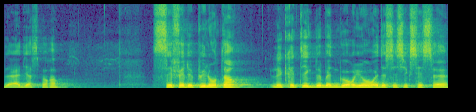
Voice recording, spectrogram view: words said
de la diaspora, s'est fait depuis longtemps le critique de Ben Gurion et de ses successeurs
